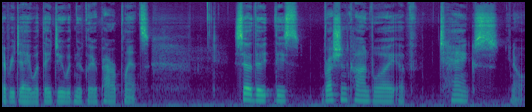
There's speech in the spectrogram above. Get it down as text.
every day what they do with nuclear power plants. So the, these Russian convoy of tanks, you know,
